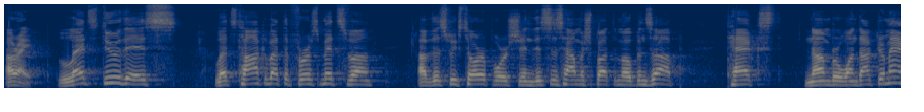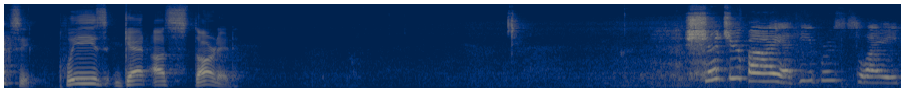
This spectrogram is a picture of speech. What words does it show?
All right, let's do this. Let's talk about the first mitzvah of this week's Torah portion. This is how Mishpatim opens up. Text number one. Dr. Maxi, please get us started. Should you buy a Hebrew slave,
